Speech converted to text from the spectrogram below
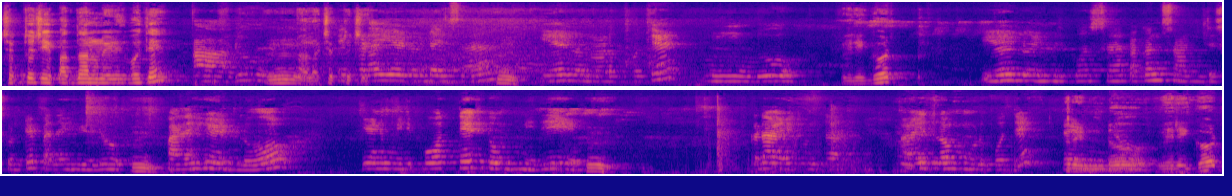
చెప్తూ చేయి పద్నాలుగు ఎనిమిది పోతే? అలా చెప్తూ ఏడు వెరీ గుడ్ ఏడులో ఎనిమిది పోతే సార్ పక్కన స్థానం తీసుకుంటే పదిహేడు. పదిహేడులో ఎనిమిది పోతే తొమ్మిది. ఇక్కడ ఐదు ఉంటారు ఐదులో మూడు పోతే రెండు. వెరీ గుడ్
